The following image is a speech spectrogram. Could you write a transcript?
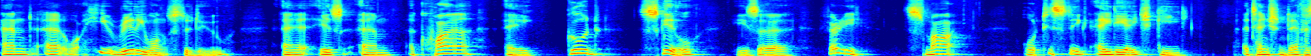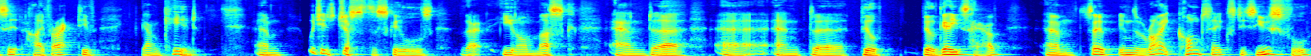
and uh, what he really wants to do uh, is um, acquire a good skill. He's a very smart, autistic, ADHD, attention deficit, hyperactive young kid, um, which is just the skills that Elon Musk and uh, uh, and uh, Bill Bill Gates have. Um, so, in the right context, it's useful.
